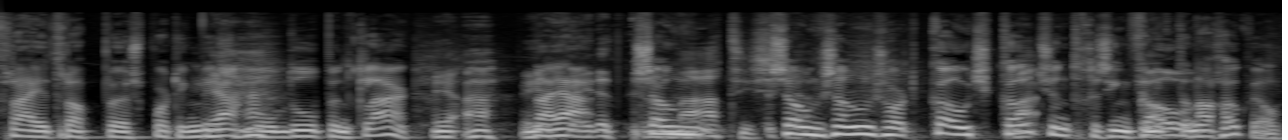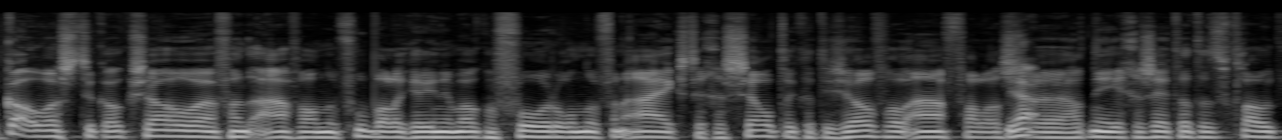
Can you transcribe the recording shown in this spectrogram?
vrije trap eh, Sporting Ja. Lissabon, doelpunt klaar. Ja, ik nou ja, zo'n dramatisch, zo'n ja. zo'n soort coach, coachend gezien vind ik Co- Ten Hag ook wel. Co was natuurlijk ook zo eh, van het aanvallende voetbal. Ik herinner me ook een voorronde van Ajax tegen Celtic. Dat hij zoveel aanvallers Ja. eh, had neergezet dat het geloof ik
